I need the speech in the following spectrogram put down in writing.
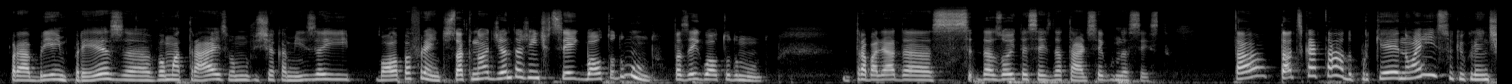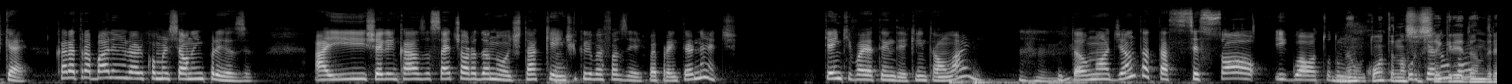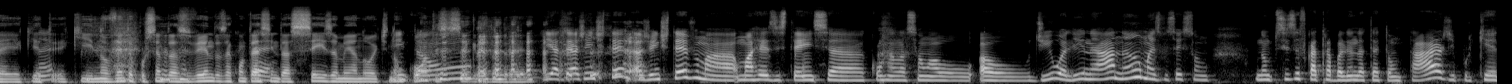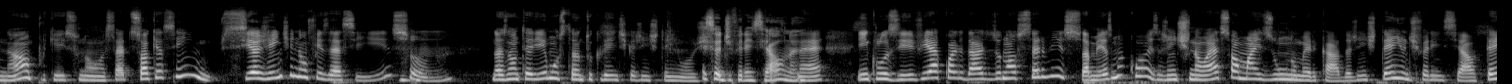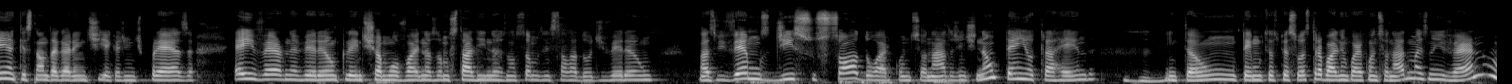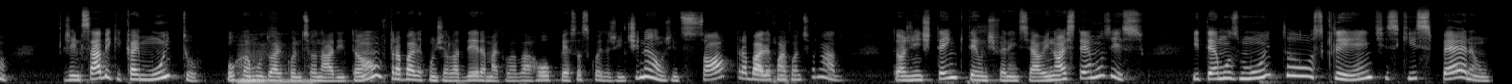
para abrir a empresa, vamos atrás, vamos vestir a camisa e bola para frente. Só que não adianta a gente ser igual todo mundo, fazer igual todo mundo. Trabalhar das, das 8 às 6 da tarde, segunda a sexta. Tá, tá descartado, porque não é isso que o cliente quer. O cara trabalha em horário comercial na empresa. Aí chega em casa às 7 horas da noite, tá quente, o que, ele vai fazer? Vai pra internet. Quem que vai atender? Quem tá online? Então não adianta tá, ser só igual a todo não mundo. conta nosso não segredo, vai, Andréia, que, né? até- que 90% das vendas acontecem das 6 à meia-noite. Não Então- conta esse segredo, Andréia. E até a gente, te, a gente teve uma, uma resistência com relação ao, ao DIL ali, né? Ah, não, mas vocês são. Não precisa ficar trabalhando até tão tarde, porque não, porque isso não é certo. Só que assim, se a gente não fizesse isso, Uhum. Nós não teríamos tanto cliente que a gente tem hoje. Esse é o diferencial, né? né? Inclusive a qualidade do nosso serviço, a mesma coisa. A gente não é só mais um no mercado, a gente tem um diferencial, tem a questão da garantia que a gente preza. É inverno, é verão, o cliente chamou, vai, nós vamos estar ali, nós não somos instalador de verão. Nós vivemos disso só do ar-condicionado, a gente não tem outra renda. Então, tem muitas pessoas que trabalham com ar-condicionado, mas no inverno, a gente sabe que cai muito o ramo do ar-condicionado. Então, trabalha com geladeira, máquina lavar roupa, essas coisas. A gente não, a gente só trabalha com ar-condicionado. Então, a gente tem que ter um diferencial. E nós temos isso. E temos muitos clientes que esperam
